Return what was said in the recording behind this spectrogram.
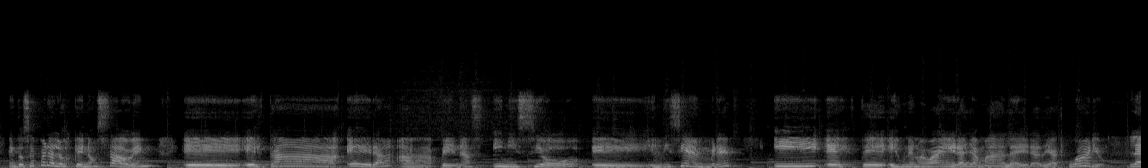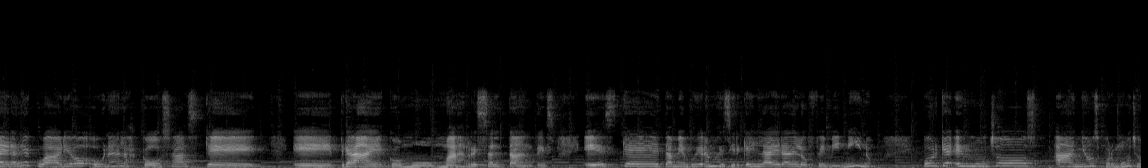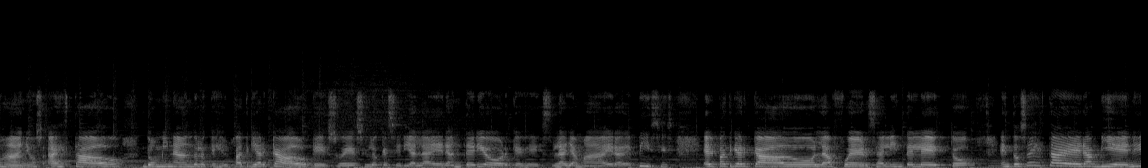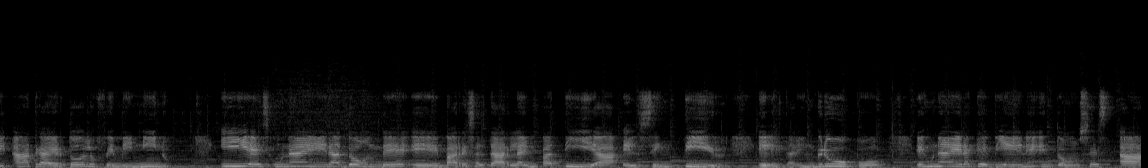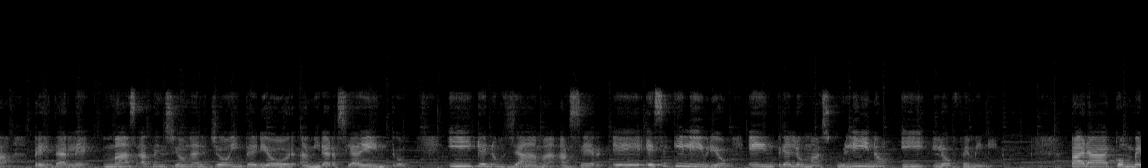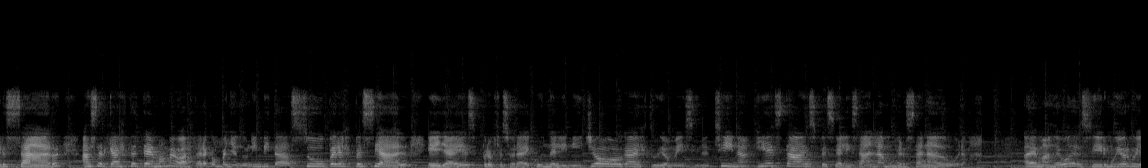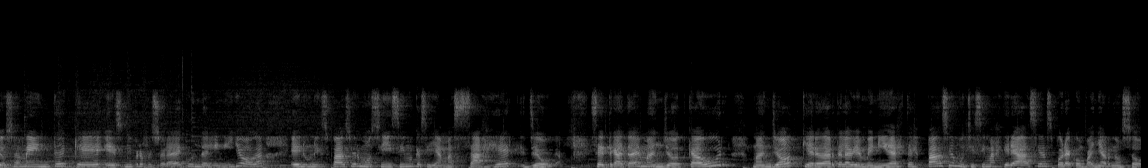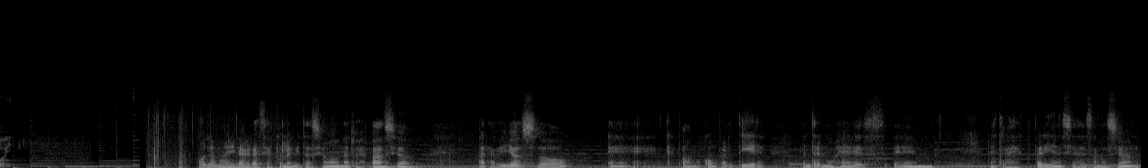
Entonces, para los que no saben, eh, esta era apenas inició eh, en diciembre y este, es una nueva era llamada la era de Acuario. La era de Acuario, una de las cosas que eh, trae como más resaltantes es que también pudiéramos decir que es la era de lo femenino, porque en muchos años, por muchos años, ha estado dominando lo que es el patriarcado, que eso es lo que sería la era anterior, que es la llamada era de Pisces, el patriarcado, la fuerza, el intelecto. Entonces esta era viene a traer todo lo femenino. Y es una era donde eh, va a resaltar la empatía, el sentir, el estar en grupo, es una era que viene entonces a prestarle más atención al yo interior, a mirar hacia adentro y que nos llama a hacer eh, ese equilibrio entre lo masculino y lo femenino. Para conversar acerca de este tema me va a estar acompañando una invitada súper especial. Ella es profesora de Kundalini Yoga, estudió medicina china y está especializada en la mujer sanadora. Además, debo decir muy orgullosamente que es mi profesora de Kundalini Yoga en un espacio hermosísimo que se llama Sajet Yoga. Se trata de Manjot Kaur. Manjot, quiero darte la bienvenida a este espacio. Muchísimas gracias por acompañarnos hoy. Hola Mayra, gracias por la invitación a tu espacio. Maravilloso eh, que podamos compartir entre mujeres. Eh, nuestras experiencias de sanación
